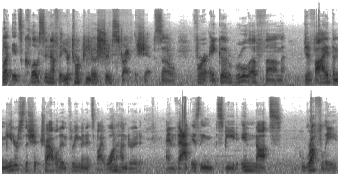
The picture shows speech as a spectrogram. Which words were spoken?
but it's close enough that your torpedo should strike the ship. So for a good rule of thumb, divide the meters the ship traveled in three minutes by 100 and that is the speed in knots roughly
